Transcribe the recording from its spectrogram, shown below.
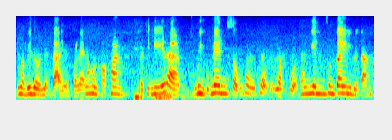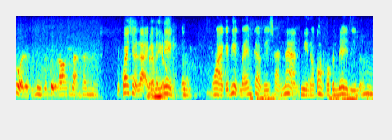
Nhưng mà bây giờ hiện tại có lẽ nó hơi khó khăn. Và chị nghĩ là chúng mình cũng nên sống theo kiểu tự lập của thanh niên phương Tây đi 18 tuổi là chúng mình sẽ tự lo cho bản thân mình. Để quay trở lại dạ, cái vấn hiểu. đề của mình. Ngoài cái việc mà em cảm thấy chán nản thì nó còn có vấn đề gì nữa không?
